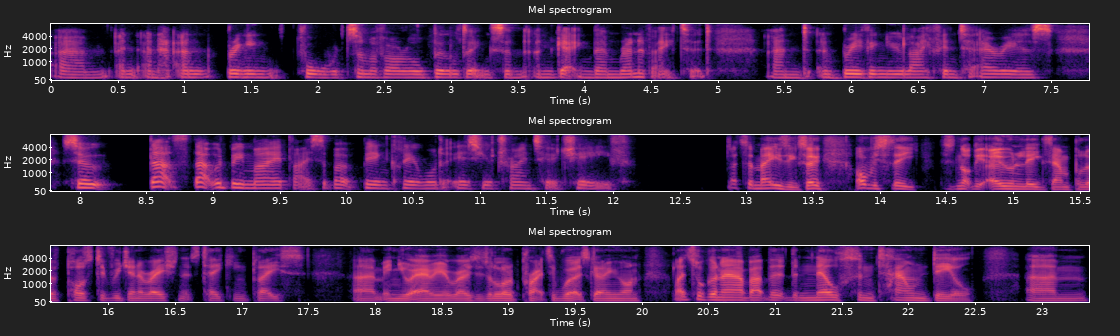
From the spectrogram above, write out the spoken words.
um, and, and and bringing forward some of our old buildings and, and getting them renovated and and breathing new life into areas. So that's that would be my advice about being clear what it is you're trying to achieve. That's amazing. So obviously, this is not the only example of positive regeneration that's taking place um, in your area, Rose. There's a lot of practical work going on. Let's talk now about the, the Nelson Town deal. Um,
